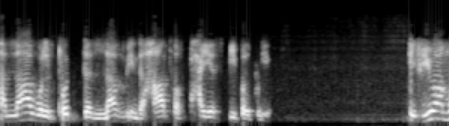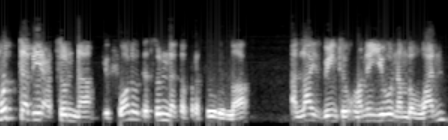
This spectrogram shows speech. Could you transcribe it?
Allah will put the love in the hearts of pious people for you. If you are muttabi' sunnah, you follow the sunnah of Rasulullah, Allah is going to honor you, number one.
